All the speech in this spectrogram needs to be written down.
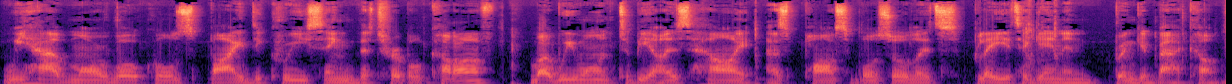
we have more vocals by decreasing the treble cutoff, but we want to be as high as possible. So let's play it again and bring it back up.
